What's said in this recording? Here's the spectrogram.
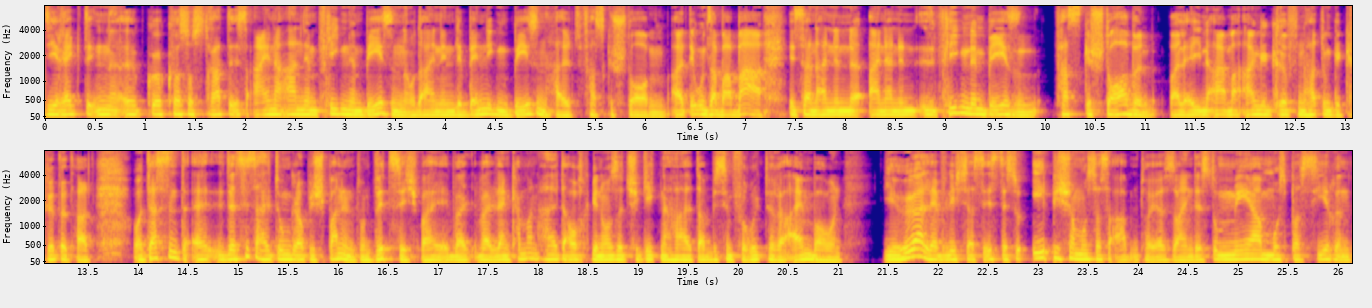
direkt in äh, Kosostrat ist einer an einem fliegenden Besen oder einen lebendigen Besen halt fast gestorben. Also unser Barbar ist an einen, an einen fliegenden Besen fast gestorben, weil er ihn einmal angegriffen hat und gekrittet hat. Und das sind, äh, das ist halt unglaublich spannend und witzig, weil, weil, weil dann kann man halt auch genau solche Gegner halt ein bisschen verrücktere einbauen je höher levelig das ist, desto epischer muss das Abenteuer sein, desto mehr muss passieren.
